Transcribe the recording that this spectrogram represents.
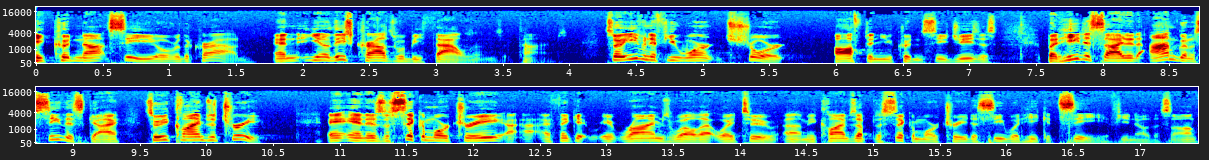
he could not see over the crowd. And, you know, these crowds would be thousands at times. So even if you weren't short, often you couldn't see Jesus. But he decided, I'm going to see this guy. So he climbs a tree. And, and as a sycamore tree, I, I think it, it, rhymes well that way too. Um, he climbs up the sycamore tree to see what he could see, if you know the song.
